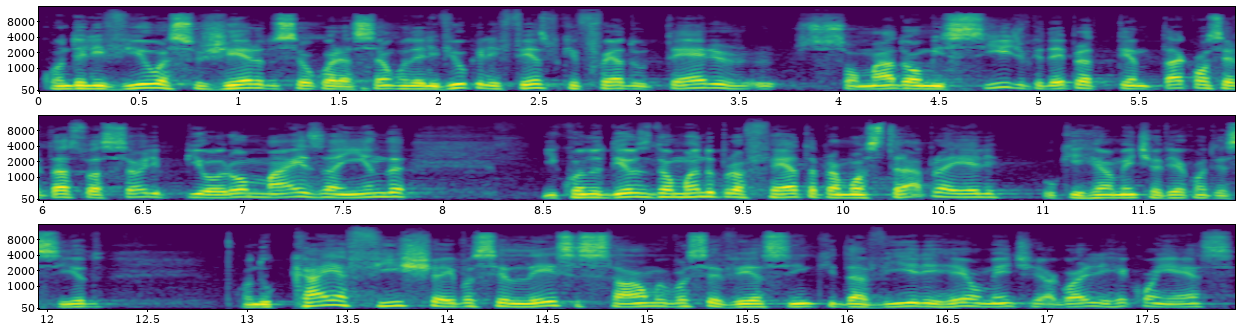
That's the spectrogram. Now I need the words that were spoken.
quando ele viu a sujeira do seu coração, quando ele viu o que ele fez, porque foi adultério somado ao homicídio, que daí para tentar consertar a situação ele piorou mais ainda. E quando Deus então manda o profeta para mostrar para ele o que realmente havia acontecido, quando cai a ficha e você lê esse salmo e você vê assim que Davi ele realmente agora ele reconhece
